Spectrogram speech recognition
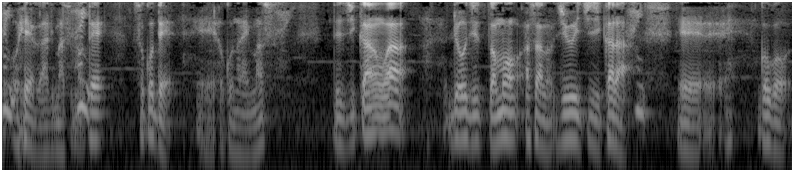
えー、お部屋がありますので、そこで、えー、行います、で時間は両日とも朝の11時から、えー、午後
